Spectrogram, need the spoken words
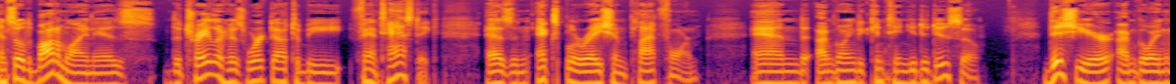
And so the bottom line is the trailer has worked out to be fantastic as an exploration platform, and I'm going to continue to do so. This year, I'm going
